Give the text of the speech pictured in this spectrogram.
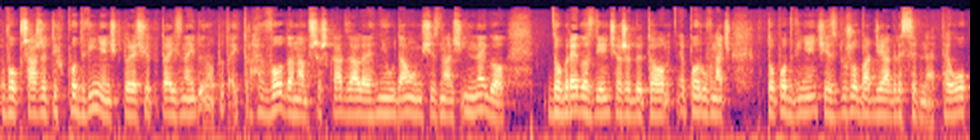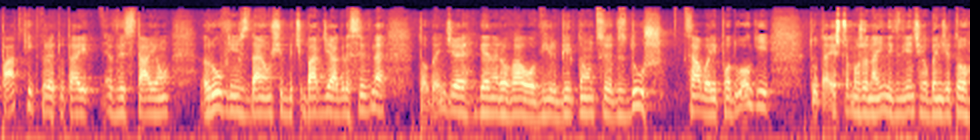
w obszarze tych podwinięć, które się tutaj znajdują. Tutaj trochę woda nam przeszkadza, ale nie udało mi się znaleźć innego dobrego zdjęcia, żeby to porównać. To pod podwinięcie jest dużo bardziej agresywne. Te łopatki, które tutaj wystają, również zdają się być bardziej agresywne. To będzie generowało wir biegnący wzdłuż całej podłogi. Tutaj jeszcze może na innych zdjęciach będzie to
